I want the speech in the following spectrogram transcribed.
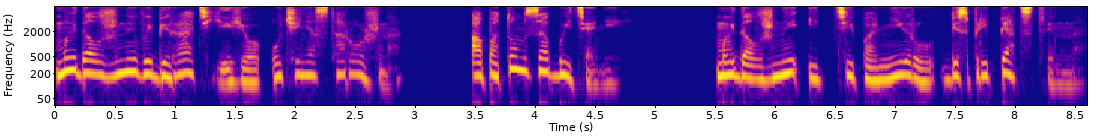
Мы должны выбирать ее очень осторожно, а потом забыть о ней. Мы должны идти по миру беспрепятственно,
